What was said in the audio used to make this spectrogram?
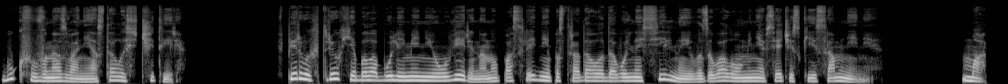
Букв в названии осталось четыре. В первых трех я была более-менее уверена, но последняя пострадала довольно сильно и вызывала у меня всяческие сомнения. Мат.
